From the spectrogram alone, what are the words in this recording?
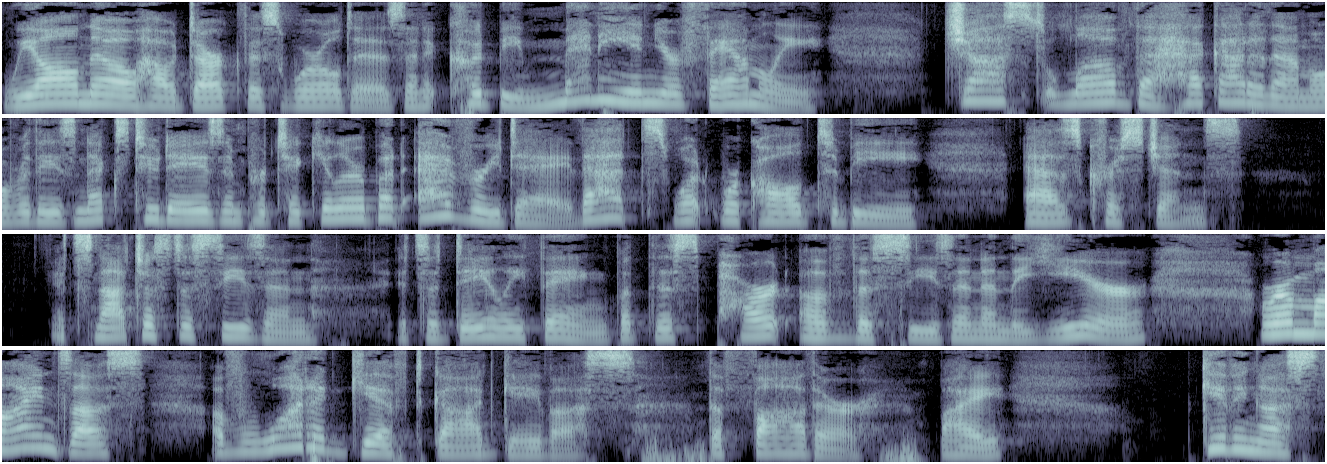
We all know how dark this world is, and it could be many in your family. Just love the heck out of them over these next two days in particular, but every day. That's what we're called to be as Christians. It's not just a season, it's a daily thing, but this part of the season and the year reminds us of what a gift God gave us, the Father, by giving us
